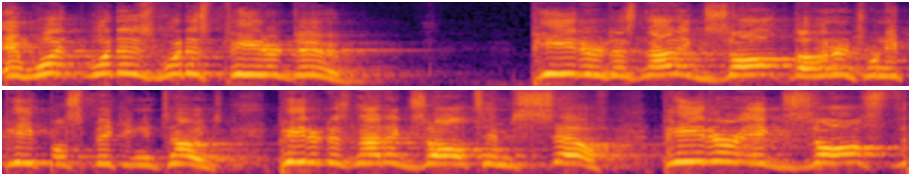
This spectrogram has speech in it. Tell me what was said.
And what, what, is, what does Peter do? Peter does not exalt the 120 people speaking in tongues. Peter does not exalt himself. Peter exalts the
